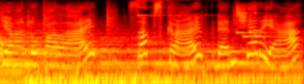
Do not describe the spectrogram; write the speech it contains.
Jangan lupa like, subscribe, dan share ya.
